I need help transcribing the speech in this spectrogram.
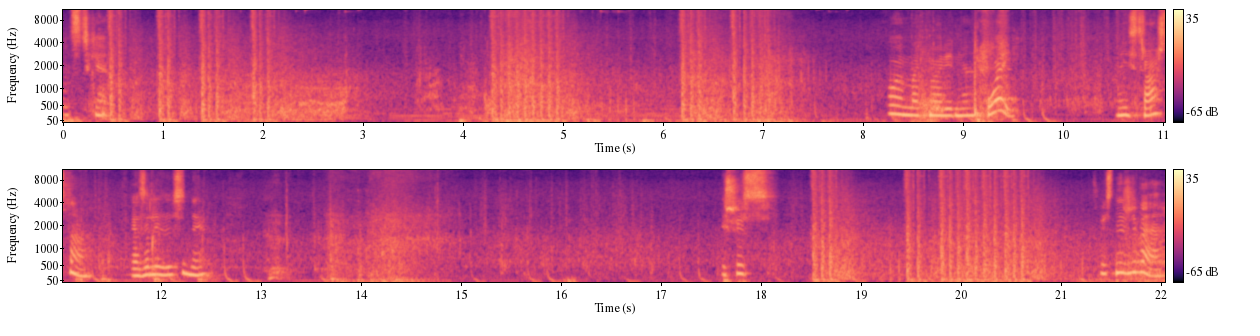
Ось таке. Ой, мать моя рідна. Ой! Мені страшно. Я залізу сюди. І щось. Щось не живе.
